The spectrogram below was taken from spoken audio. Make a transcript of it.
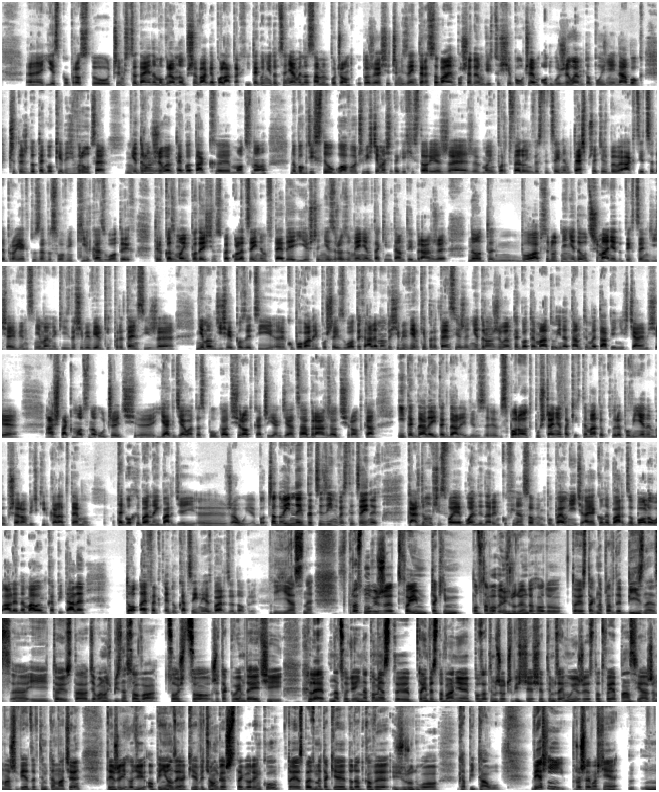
jest po prostu czymś, co daje nam ogromną przewagę po latach i tego nie doceniamy na samym początku. To, że ja się czymś zainteresowałem, poszedłem gdzieś, coś się pouczyłem, odłożyłem to później na bok, czy też do tego kiedyś wrócę, nie drążyłem tego tak e, mocno, no bo gdzieś z tyłu głowy oczywiście ma się takie historie, że, że w moim portfelu inwestycyjnym też przecież były akcje CD Projektu za dosłownie kilka złotych, tylko z moim podejściem spekulacyjnym wtedy i jeszcze niezrozumieniem takim tamtej branży, no to było absolutnie nie do utrzymania do tych cen dzisiaj, więc nie mam jakichś do siebie wielkich pretensji, że nie mam dzisiaj pozycji e, kupowanej po 6 zł, ale mam do siebie wielkie pretensje, że nie drążyłem tego tematu i na tamtym etapie nie chciałem się aż tak mocno uczyć, e, jak działa ta spółka od środka, czy jak działa cała branża od środka i tak dalej, i tak dalej. Więc e, sporo odpuszczenia takich tematów, które powinienem był przerobić kilka lat temu. Tego chyba najbardziej żałuję, bo co do innych decyzji inwestycyjnych, każdy musi swoje błędy na rynku finansowym popełnić, a jak one bardzo bolą, ale na małym kapitale, to efekt edukacyjny jest bardzo dobry. Jasne. Wprost mówisz, że twoim takim podstawowym źródłem dochodu to jest tak naprawdę biznes e, i to jest ta działalność biznesowa, coś, co, że tak powiem, daje ci chleb na co dzień. Natomiast y, to inwestowanie, poza tym, że oczywiście się tym zajmujesz, że jest to twoja pasja, że masz wiedzę w tym temacie, to jeżeli chodzi o pieniądze, jakie wyciągasz z tego rynku, to jest powiedzmy takie dodatkowe źródło kapitału. Wyjaśnij proszę właśnie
